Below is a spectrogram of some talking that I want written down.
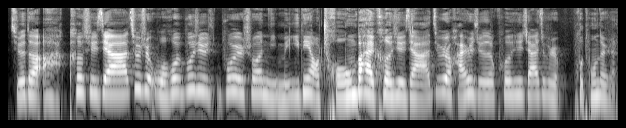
觉得啊，科学家就是我会不去不会说你们一定要崇拜科学家，就是还是觉得科学家就是普通的人。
